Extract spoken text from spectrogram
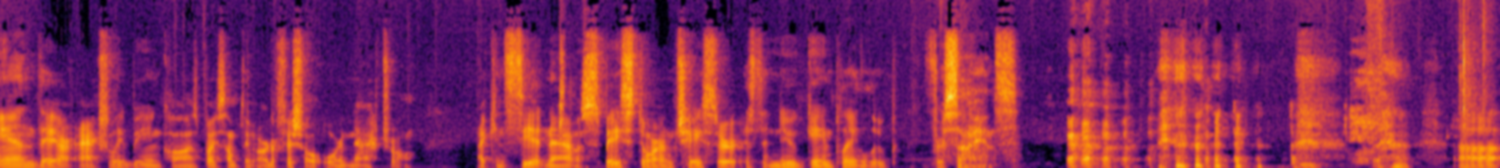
and they are actually being caused by something artificial or natural. I can see it now. Space Storm Chaser is the new gameplay loop for science. uh,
